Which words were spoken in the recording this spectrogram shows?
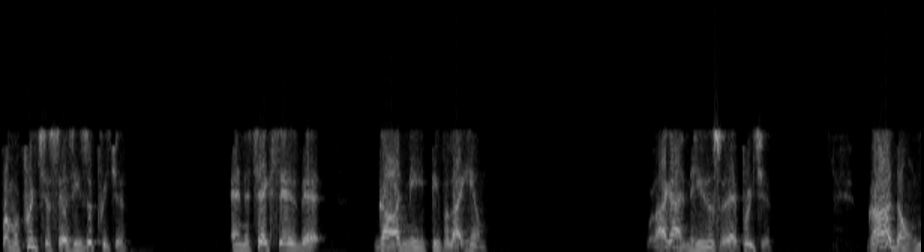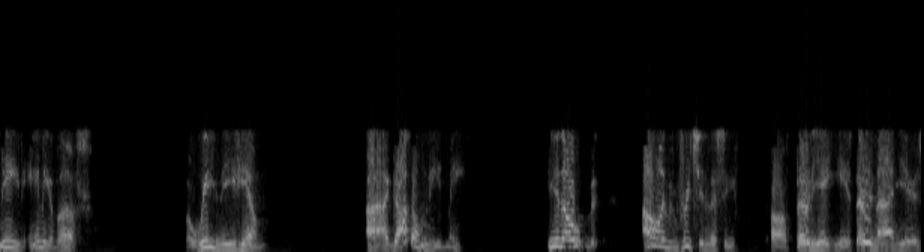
from a preacher says he's a preacher, and the text says that God needs people like him. Well, I got news for that preacher. God don't need any of us, but we need him. I, God don't need me. You know, I've only been preaching, let's see, uh, 38 years, 39 years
